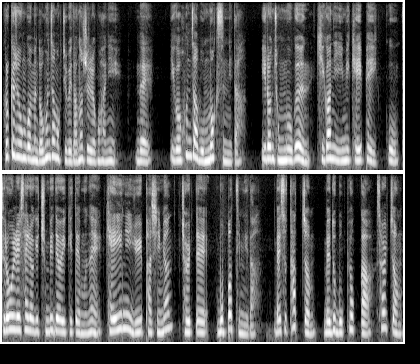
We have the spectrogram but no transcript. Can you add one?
그렇게 좋은 거면 너 혼자 먹지 왜 나눠주려고 하니? 네, 이거 혼자 못 먹습니다. 이런 종목은 기관이 이미 개입해 있고 들어올릴 세력이 준비되어 있기 때문에 개인이 유입하시면 절대 못 버팁니다. 매수 타점, 매도 목표가 설정,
